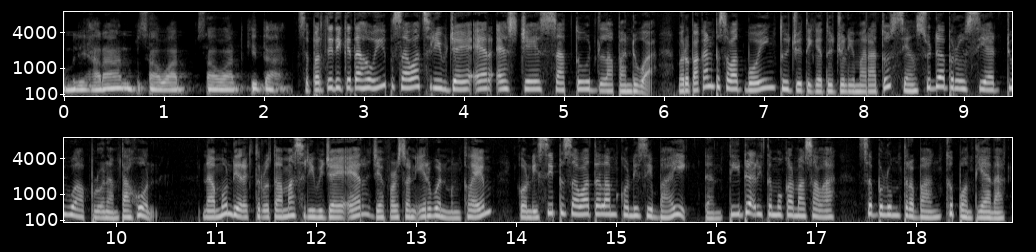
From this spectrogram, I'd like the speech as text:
pemeliharaan pesawat-pesawat kita. Seperti diketahui, pesawat Sriwijaya Air SJ182 merupakan pesawat Boeing 737-500 yang sudah berusia 26 tahun. Namun Direktur Utama Sriwijaya Air Jefferson Irwin mengklaim kondisi pesawat dalam kondisi baik dan tidak ditemukan masalah sebelum terbang ke Pontianak.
